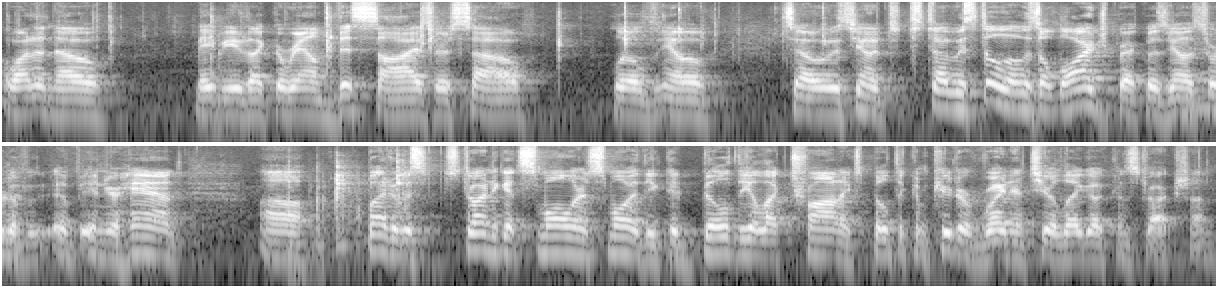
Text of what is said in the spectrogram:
oh, I don't know, maybe like around this size or so, little, you know, so it was, you know, so it was still, it was a large brick, it was, you know, sort of in your hand. Uh, but it was starting to get smaller and smaller. that You could build the electronics, build the computer right into your Lego construction.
